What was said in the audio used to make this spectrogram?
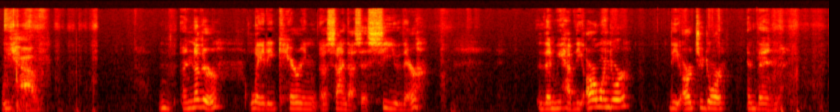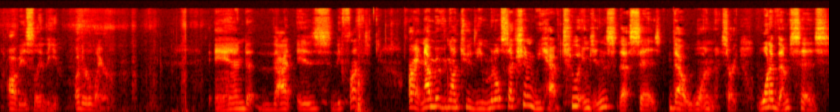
we have another lady carrying a sign that says see you there. then we have the R1 door, the R2 door, and then obviously the other layer. And that is the front. All right, now moving on to the middle section, we have two engines that says, that one, sorry, one of them says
